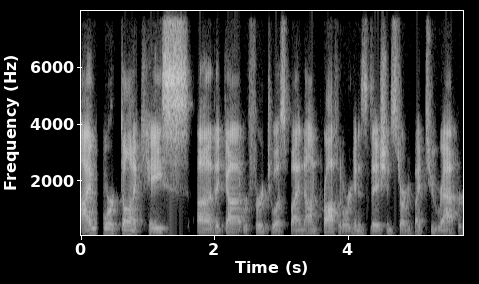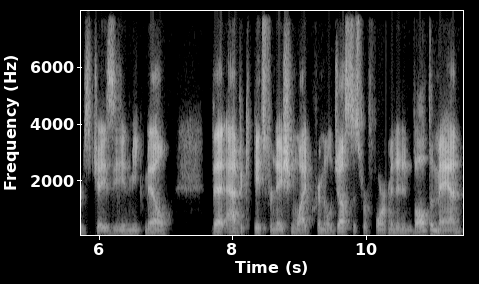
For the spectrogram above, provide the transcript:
I worked on a case uh, that got referred to us by a nonprofit organization started by two rappers, Jay Z and Meek Mill, that advocates for nationwide criminal justice reform. And it involved a man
